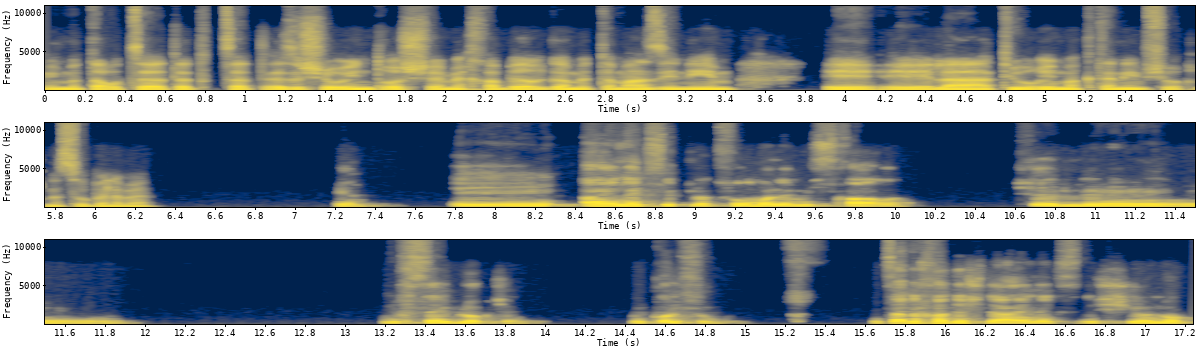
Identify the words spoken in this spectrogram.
אם אתה רוצה לתת קצת איזשהו אינטרו שמחבר גם את המאזינים לתיאורים הקטנים שהוכנסו בין לבין. כן. INX היא פלטפורמה למסחר של אה, נכסי בלוקצ'יין מכל סוג. מצד אחד יש ל-INX רישיונות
